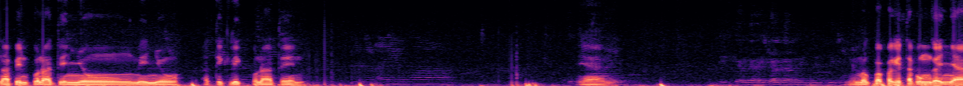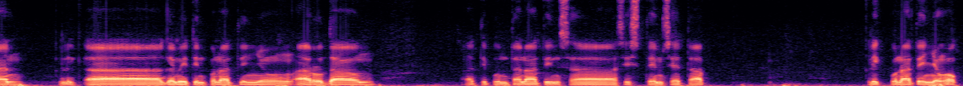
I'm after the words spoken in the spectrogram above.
Hanapin po natin yung menu at i-click po natin. Yan may magpapakita pong ganyan. Click, ah, gamitin po natin yung arrow down at ipunta natin sa system setup. Click po natin yung OK.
